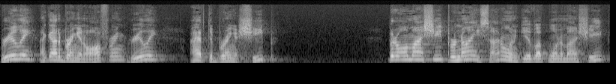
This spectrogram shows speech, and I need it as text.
Really? I got to bring an offering? Really? I have to bring a sheep? But all my sheep are nice. I don't want to give up one of my sheep.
